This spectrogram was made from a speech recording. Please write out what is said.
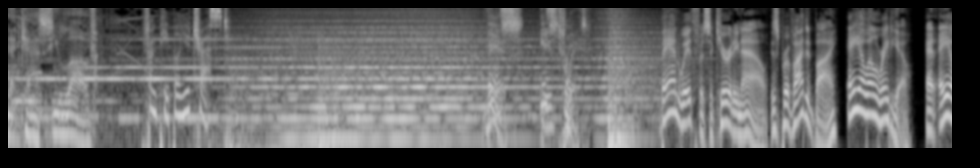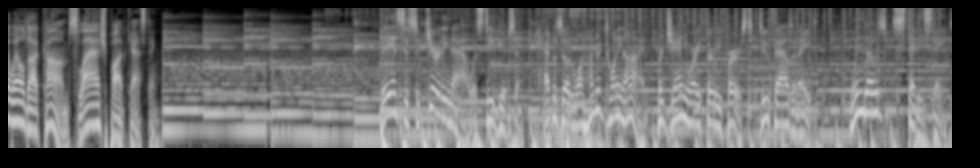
Netcasts you love. From people you trust. This is Twit. Bandwidth for Security Now is provided by AOL Radio at AOL.com slash podcasting. This is Security Now with Steve Gibson, episode 129 for January 31st, 2008. Windows Steady State.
